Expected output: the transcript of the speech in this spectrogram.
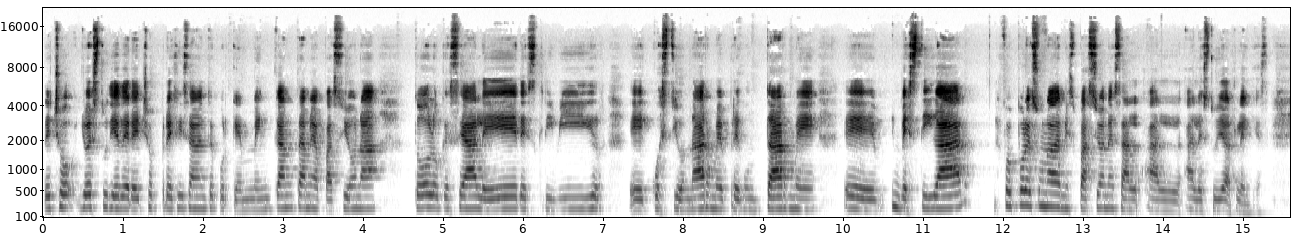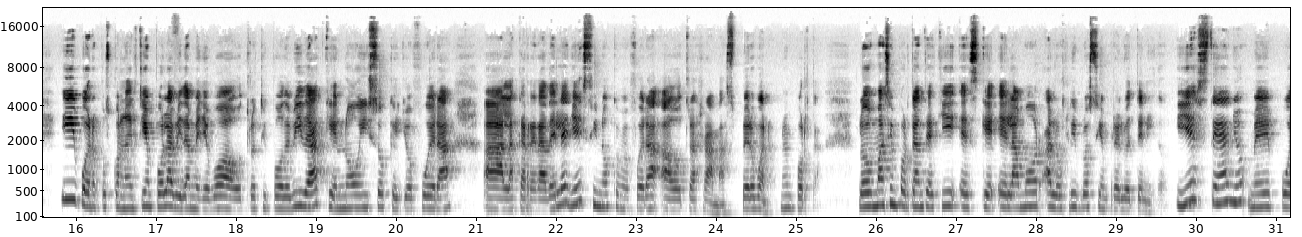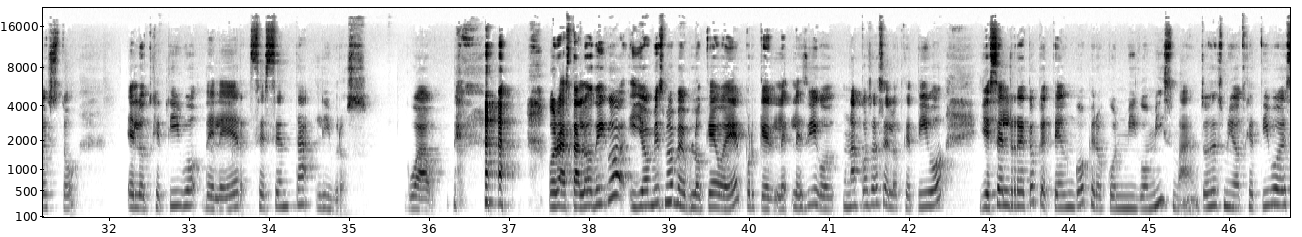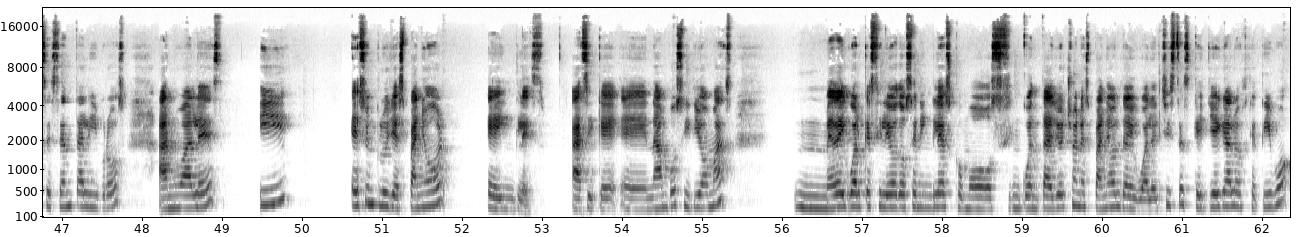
De hecho, yo estudié derecho precisamente porque me encanta, me apasiona todo lo que sea leer, escribir, eh, cuestionarme, preguntarme, eh, investigar. Fue por eso una de mis pasiones al, al estudiar leyes. Y bueno, pues con el tiempo la vida me llevó a otro tipo de vida que no hizo que yo fuera a la carrera de leyes, sino que me fuera a otras ramas. Pero bueno, no importa. Lo más importante aquí es que el amor a los libros siempre lo he tenido. Y este año me he puesto el objetivo de leer 60 libros. ¡Wow! bueno, hasta lo digo y yo misma me bloqueo, ¿eh? Porque les digo, una cosa es el objetivo y es el reto que tengo, pero conmigo misma. Entonces mi objetivo es 60 libros anuales y eso incluye español e inglés. Así que en ambos idiomas me da igual que si leo dos en inglés como 58 en español, da igual. El chiste es que llegue al objetivo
